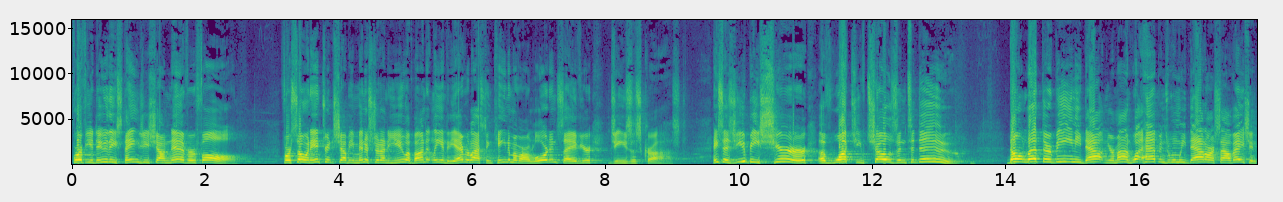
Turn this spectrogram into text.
For if you do these things, ye shall never fall. For so an entrance shall be ministered unto you abundantly into the everlasting kingdom of our Lord and Savior, Jesus Christ. He says, You be sure of what you've chosen to do. Don't let there be any doubt in your mind. What happens when we doubt our salvation?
